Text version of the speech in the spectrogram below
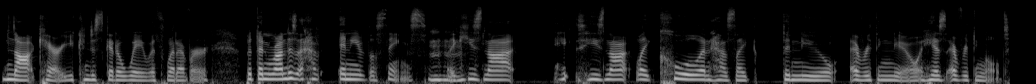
not care. You can just get away with whatever. But then Ron doesn't have any of those things. Mhm. Like he's not he, he's not like cool and has like the new everything new. He has everything old.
